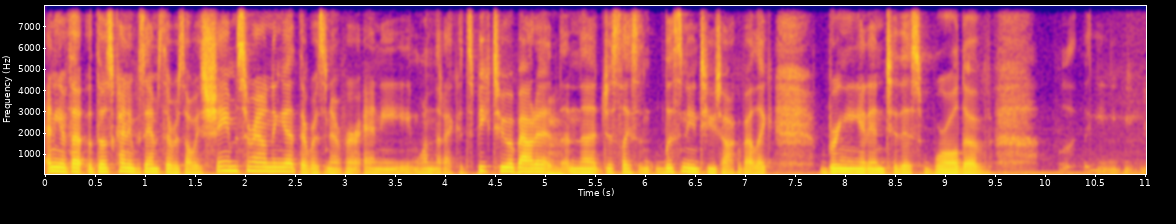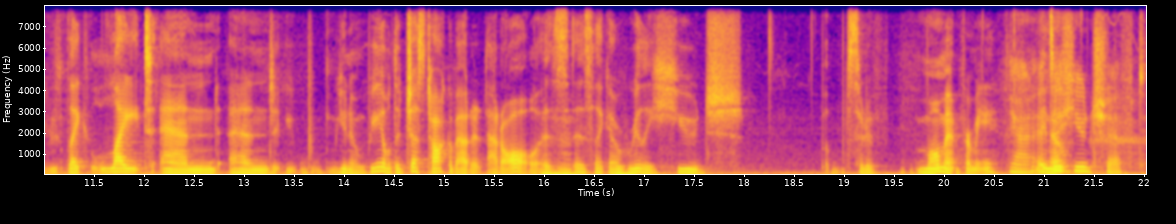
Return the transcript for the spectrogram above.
any of that those kind of exams, there was always shame surrounding it. There was never anyone that I could speak to about it. Hmm. And that just like listening to you talk about like bringing it into this world of like light and and you know being able to just talk about it at all is mm-hmm. is like a really huge sort of moment for me Yeah, you it's know? a huge shift.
